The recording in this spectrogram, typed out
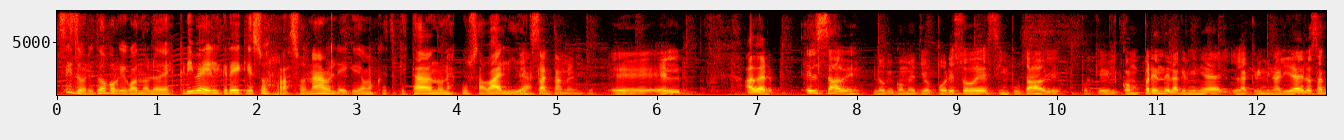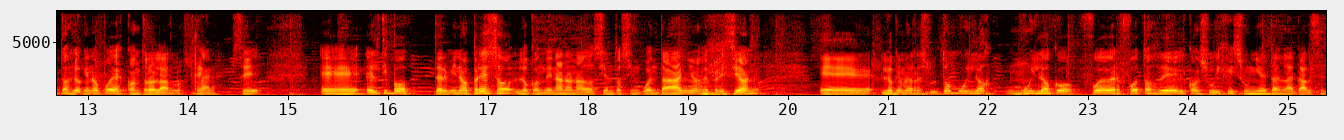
Sí, sobre todo porque cuando lo describe él cree que eso es razonable, que digamos que, que está dando una excusa válida. exactamente. Eh, él, a ver, él sabe lo que cometió, por eso es imputable, porque él comprende la criminalidad, la criminalidad de los actos, lo que no puede es controlarlos. Claro. ¿sí? Eh, el tipo terminó preso, lo condenaron a 250 años de prisión. Eh, lo que me resultó muy, lo- muy loco fue ver fotos de él con su hija y su nieta en la cárcel.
